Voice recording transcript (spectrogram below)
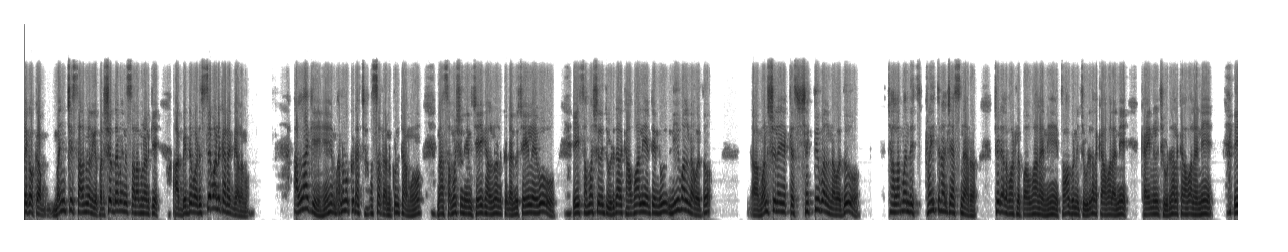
లేక ఒక మంచి స్థలంలోనికి పరిశుద్ధమైన స్థలంలోనికి ఆ బిడ్డ వడిస్తే వాడిని కడగగలము. అలాగే మనము కూడా చాలాసార్లు అనుకుంటాము నా సమస్యలు నేను చేయగలను అనుకుంటా నువ్వు చేయలేవు ఈ సమస్యల నుంచి విడుదల కావాలి అంటే నువ్వు నీ వలన అవ్వదు మనుషుల యొక్క శక్తి వలన అవ్వదు చాలా మంది ప్రయత్నాలు చేస్తున్నారు చెడు అలవాట్లు పోవాలని తాగు నుంచి విడుదల కావాలని కైన నుంచి విడుదల కావాలని ఈ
